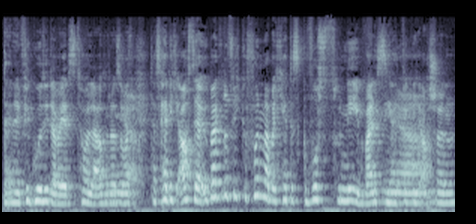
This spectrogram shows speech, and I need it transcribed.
deine Figur sieht aber jetzt toll aus oder sowas. Ja. Das hätte ich auch sehr übergriffig gefunden, aber ich hätte es gewusst zu nehmen, weil ich sie halt Ja. wirklich auch schon,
